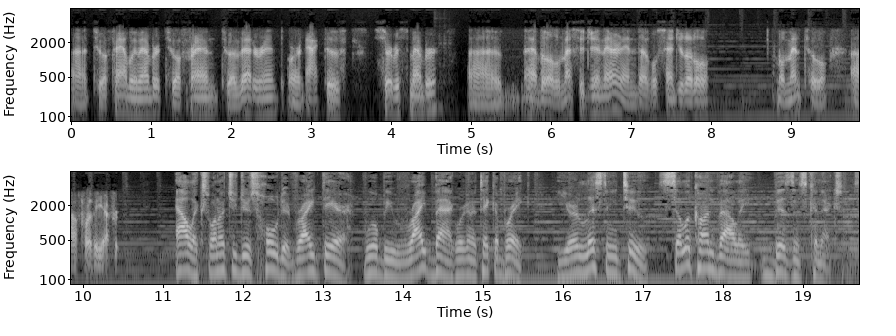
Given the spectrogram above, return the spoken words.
uh, to a family member, to a friend, to a veteran, or an active service member. Uh, have a little message in there, and uh, we'll send you a little memento uh, for the effort. Alex, why don't you just hold it right there? We'll be right back. We're going to take a break. You're listening to Silicon Valley Business Connections.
